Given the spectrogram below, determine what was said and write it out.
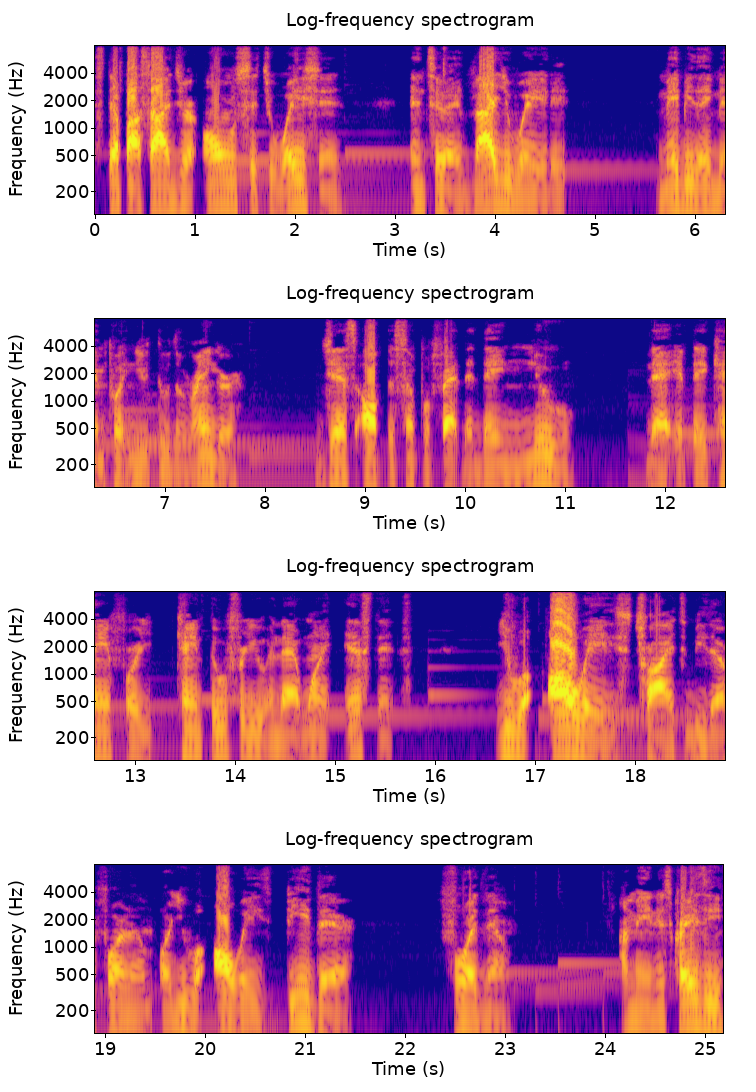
step outside your own situation and to evaluate it maybe they've been putting you through the ringer just off the simple fact that they knew that if they came for came through for you in that one instance, you will always try to be there for them or you will always be there for them. I mean, it's crazy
